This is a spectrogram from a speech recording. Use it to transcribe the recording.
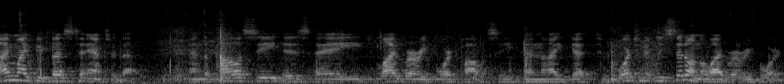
I might be best to answer that. And the policy is a library board policy, and I get to fortunately sit on the library board.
